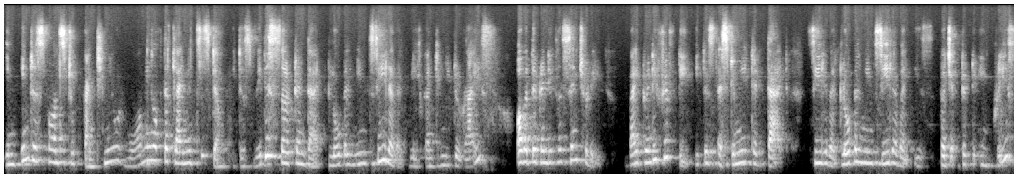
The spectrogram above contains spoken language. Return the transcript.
In, in response to continued warming of the climate system, it is very certain that global mean sea level will continue to rise over the 21st century. By 2050, it is estimated that sea level, global mean sea level is projected to increase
